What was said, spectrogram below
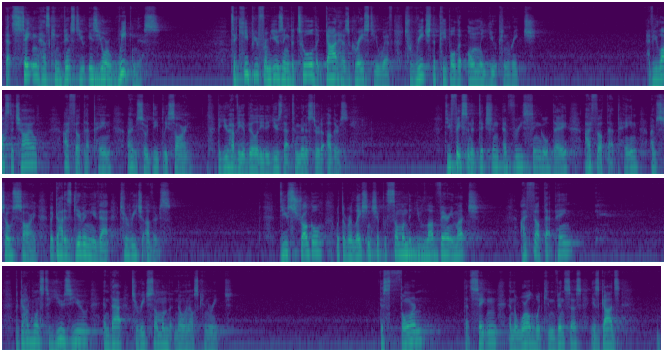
that Satan has convinced you is your weakness to keep you from using the tool that God has graced you with to reach the people that only you can reach. Have you lost a child? I felt that pain. I'm so deeply sorry. But you have the ability to use that to minister to others. Do you face an addiction every single day? I felt that pain. I'm so sorry. But God has given you that to reach others. Do you struggle with the relationship with someone that you love very much? I felt that pain. But God wants to use you and that to reach someone that no one else can reach. This thorn that Satan and the world would convince us is God's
